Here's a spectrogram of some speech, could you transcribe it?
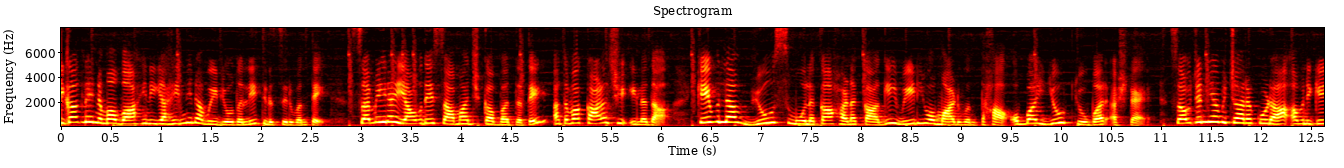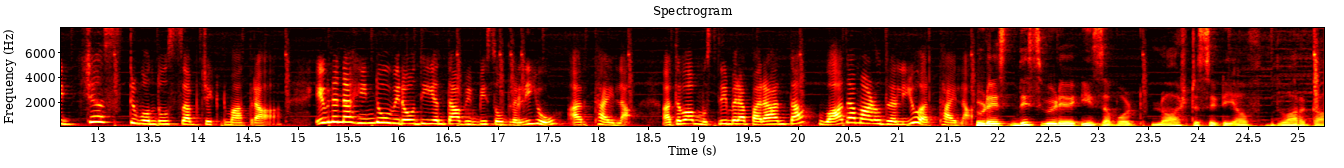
ಈಗಾಗಲೇ ನಮ್ಮ ವಾಹಿನಿಯ ಹಿಂದಿನ ವಿಡಿಯೋದಲ್ಲಿ ತಿಳಿಸಿರುವಂತೆ ಸಮೀರ ಯಾವುದೇ ಸಾಮಾಜಿಕ ಬದ್ಧತೆ ಅಥವಾ ಕಾಳಜಿ ಇಲ್ಲದ ಕೇವಲ ವ್ಯೂಸ್ ಮೂಲಕ ಹಣಕ್ಕಾಗಿ ವಿಡಿಯೋ ಮಾಡುವಂತಹ ಒಬ್ಬ ಯೂಟ್ಯೂಬರ್ ಅಷ್ಟೇ. ಸೌಜನ್ಯ ವಿಚಾರ ಕೂಡ ಅವನಿಗೆ ಜಸ್ಟ್ ಒಂದು ಸಬ್ಜೆಕ್ಟ್ ಮಾತ್ರ. ಇವನನ್ನ ಹಿಂದೂ ವಿರೋಧಿ ಅಂತ ಬಿಂಬಿಸೋದ್ರಲ್ಲಿಯೂ ಅರ್ಥ ಇಲ್ಲ. ಅಥವಾ ಮುಸ್ಲಿಮರ ಪರ ಅಂತ ವಾದ ಮಾಡೋದ್ರಲ್ಲಿಯೂ ಅರ್ಥ ಇಲ್ಲ. Today's this video is about lost city of Dwarka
